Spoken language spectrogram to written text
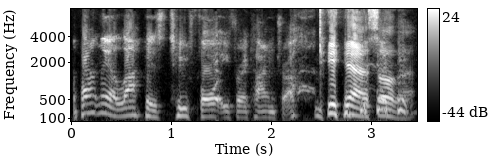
Apparently, a lap is 240 for a time trial. yeah, I saw that.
